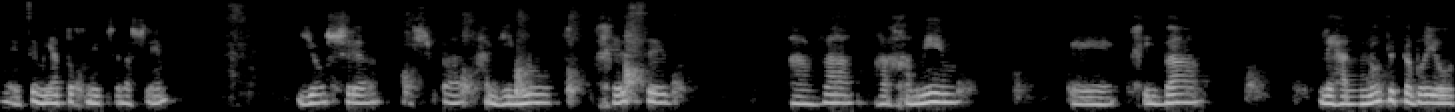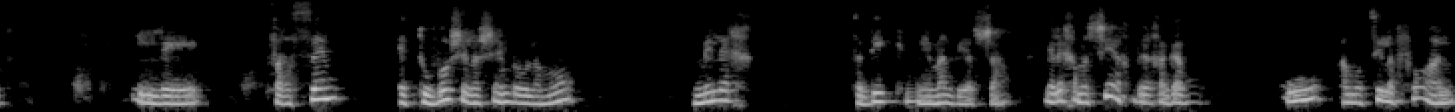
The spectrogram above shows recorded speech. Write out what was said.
בעצם היא התוכנית של השם, יושר, משפט, הגינות, חסד, אהבה, רחמים, אה, חיבה, להנות את הבריות, לפרסם את טובו של השם בעולמו, מלך צדיק, נאמן וישר. מלך המשיח, דרך אגב, הוא המוציא לפועל,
